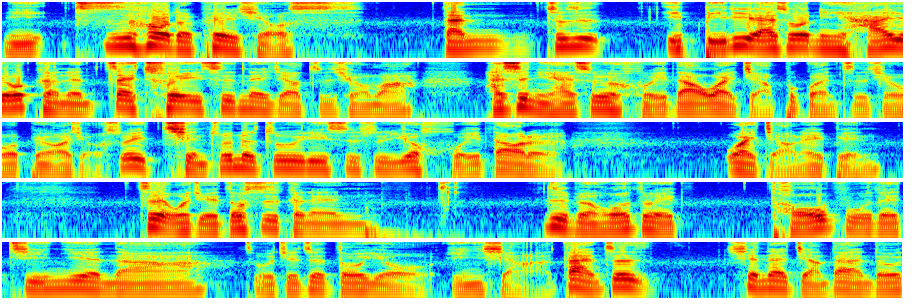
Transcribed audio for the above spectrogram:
你之后的配球是，但就是以比例来说，你还有可能再吹一次内角直球吗？还是你还是会回到外角，不管直球或变化球？所以浅村的注意力是不是又回到了外角那边？这我觉得都是可能。日本火腿投补的经验啊，我觉得这都有影响了。但这现在讲当然都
